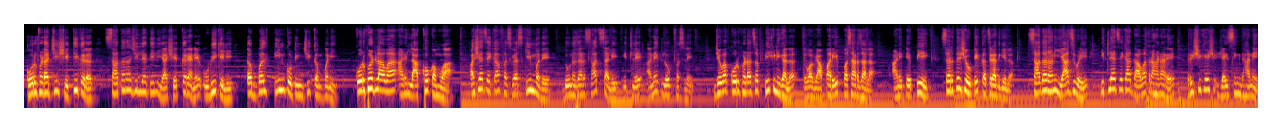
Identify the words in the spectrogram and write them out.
कोरफडाची शेती करत सातारा जिल्ह्यातील या शेतकऱ्याने उभी केली तब्बल तीन कोटींची कंपनी. कोरफड लावा आणि लाखो कमवा अशाच एका फसव्या स्कीममध्ये दोन हजार सात साली इथले अनेक लोक फसले. जेव्हा कोरफडाचं पीक निघालं तेव्हा व्यापारी पसार झाला आणि ते पीक सरते शेवटी कचऱ्यात गेलं. साधारण याच वेळी इथल्याच एका गावात राहणारे ऋषिकेश जयसिंग ढाणे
